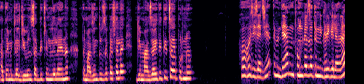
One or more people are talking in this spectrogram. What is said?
आता मी तुला जीवनसाथी चुनलेलं आहे ना तर माझं आणि तुझं कशाला आहे? जे माझं आहे ते तिचं आहे पूर्ण. हो हो जिजाजी तुम्ही द्या फोन करजा तुम्ही घरी गेल्यावर हां.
